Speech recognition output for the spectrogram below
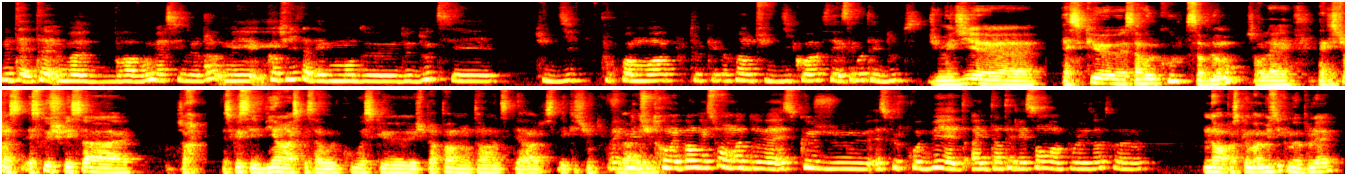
Mais t'as, t'as- bah, bravo, merci Wildo. Mais quand tu dis que t'as des moments de, de doute, c'est. Tu te dis pourquoi moi plutôt que. Enfin, tu te dis quoi? C'est, quoi tes doutes? Je me dis euh, est-ce que ça vaut le coup tout simplement? Genre la, la question est est-ce que je fais ça euh, genre est-ce que c'est bien? Est-ce que ça vaut le coup? Est-ce que je perds pas mon temps etc c'est des questions qui Ouais, Mais tu te remets pas en question en mode de, est-ce que je, est-ce que je produis est, est intéressant pour les autres euh? Non parce que ma musique me plaît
